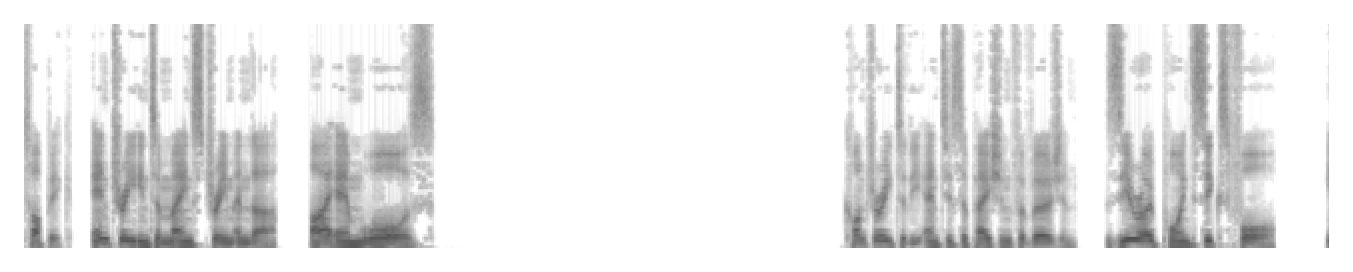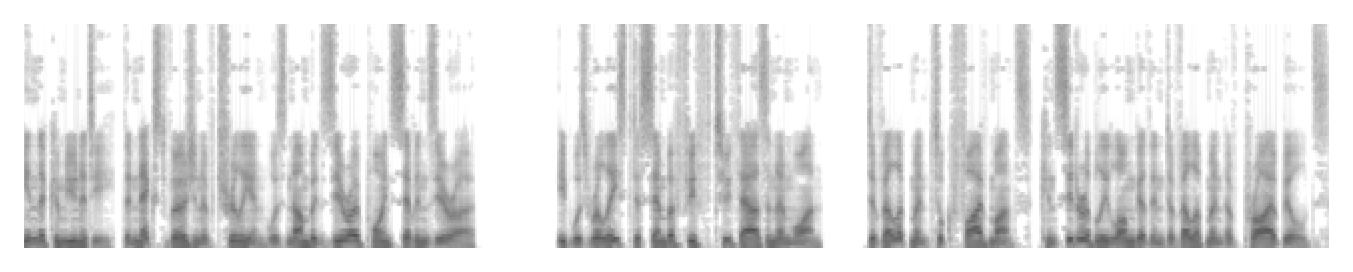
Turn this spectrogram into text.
Topic: Entry into mainstream and the IM wars. Contrary to the anticipation for version 0.64 in the community, the next version of Trillian was numbered 0.70. It was released December 5, 2001. Development took five months, considerably longer than development of prior builds.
